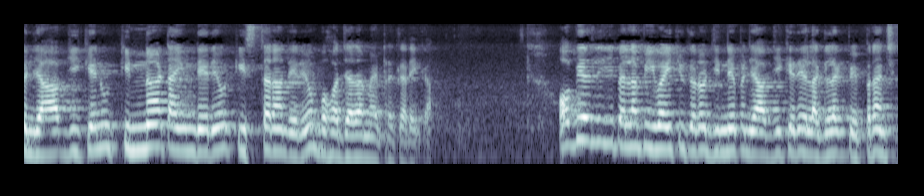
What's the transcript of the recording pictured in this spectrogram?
ਪੰਜਾਬ ਜੀਕੇ ਨੂੰ ਕਿੰਨਾ ਟਾਈਮ ਦੇ ਰਹੇ ਹੋ, ਕਿਸ ਤਰ੍ਹਾਂ ਦੇ ਰਹੇ ਹੋ, ਬਹੁਤ ਜ਼ਿਆਦਾ ਮੈਟਰ ਕਰੇਗਾ। ਆਬਵੀਅਸਲੀ ਜੀ ਪਹਿਲਾਂ ਪੀਵਾਈਕਿਊ ਕਰੋ, ਜਿੰਨੇ ਪੰਜਾਬ ਜੀਕੇ ਦੇ ਅਲੱਗ-ਅਲੱਗ ਪੇਪਰਾਂ 'ਚ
